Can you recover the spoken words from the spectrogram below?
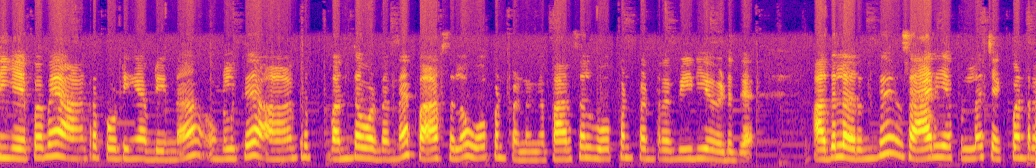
நீங்கள் எப்போவுமே ஆர்டர் போட்டிங்க அப்படின்னா உங்களுக்கு ஆர்டர் வந்த உடனே பார்சலை ஓப்பன் பண்ணுங்கள் பார்சல் ஓப்பன் பண்ணுற வீடியோ எடுங்க. அதில் இருந்து சாரியை ஃபுல்லாக செக் பண்ணுற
